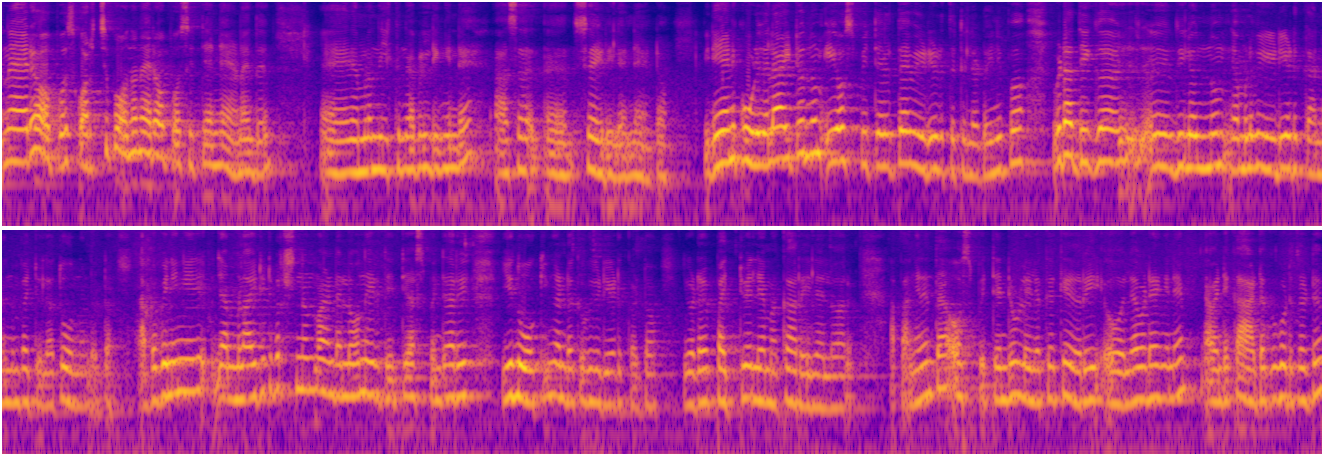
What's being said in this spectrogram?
നേരെ ഓപ്പോസ് കുറച്ച് പോകുന്ന നേരെ ഓപ്പോസിറ്റ് തന്നെയാണ് ഇത്. നമ്മൾ നിൽക്കുന്ന ബിൽഡിങ്ങിന്റെ ആ സൈഡിൽ തന്നെ കേട്ടോ. പിന്നെ ഞാൻ കൂടുതലായിട്ടൊന്നും ഈ ഹോസ്പിറ്റലത്തെ വീഡിയോ എടുത്തിട്ടില്ല കേട്ടോ. ഇനിയിപ്പോൾ ഇവിടെ അധികം ഇതിലൊന്നും നമ്മൾ വീഡിയോ എടുക്കാനൊന്നും പറ്റില്ല തോന്നുന്നുണ്ട് കേട്ടോ. അപ്പോൾ പിന്നെ ഇനി നമ്മളായിട്ടൊരു പ്രശ്നം വേണ്ടല്ലോ എന്ന് എഴുതിയിട്ട് ഹസ്ബൻഡ് അറിയും ഈ നോക്കി കണ്ടൊക്കെ വീഡിയോ എടുക്കട്ടോ ഇവിടെ പറ്റുമല്ലേ നമുക്ക് അറിയില്ലല്ലോ അറിയും അപ്പോൾ അങ്ങനത്തെ ഹോസ്പിറ്റലിന്റെ ഉള്ളിലൊക്കെ കയറി ഓല അവിടെ ഇങ്ങനെ അവന്റെ കാർഡൊക്കെ കൊടുത്തിട്ട്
